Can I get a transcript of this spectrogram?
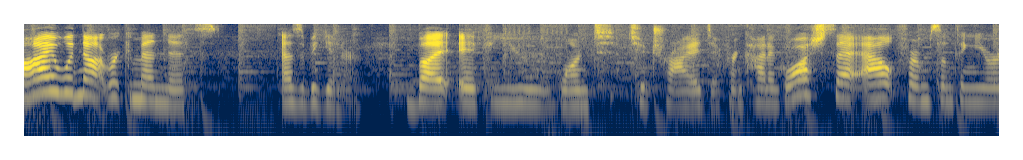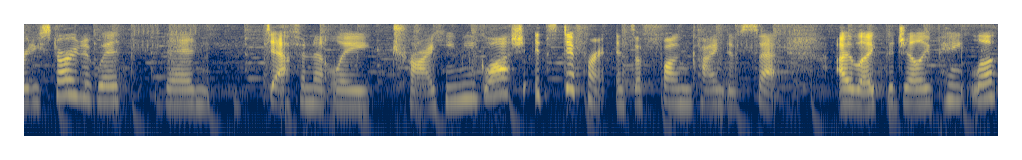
I would not recommend this as a beginner. But if you want to try a different kind of gouache set out from something you already started with, then definitely try Himi Gouache. It's different. It's a fun kind of set. I like the jelly paint look.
